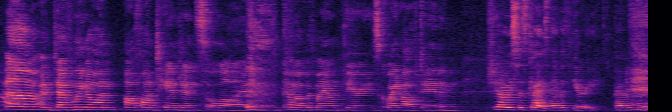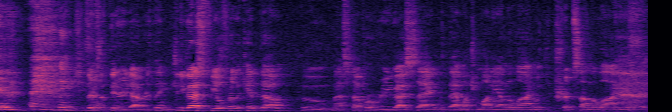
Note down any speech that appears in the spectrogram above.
um, I'm definitely going off on tangents a lot and come up with my own theories quite often. And She always says, guys, I have a theory. I have a theory. There's a theory to everything. Did you guys feel for the kid though, who messed up, or were you guys saying with that much money on the line, with the trips on the line, that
